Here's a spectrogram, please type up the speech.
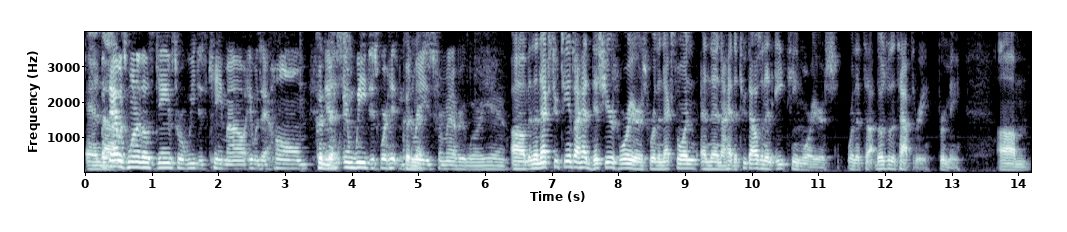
And But uh, that was one of those games where we just came out. It was at home, Couldn't and, miss. and we just were hitting Couldn't threes miss. from everywhere. Yeah. Um, and the next two teams I had this year's Warriors were the next one, and then I had the 2018 Warriors were the top. Those were the top three for me. Um,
